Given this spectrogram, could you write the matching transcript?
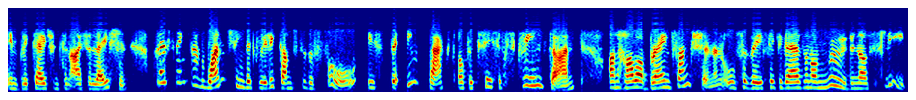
implications and isolation. But I think the one thing that really comes to the fore is the impact of excessive screen time on how our brain function and also the effect it has on our mood and our sleep.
